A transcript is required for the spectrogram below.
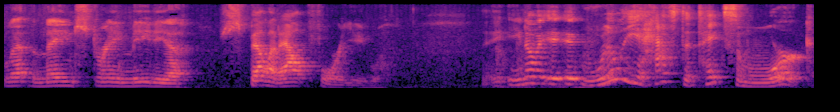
let the mainstream media spell it out for you. You know, it, it really has to take some work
